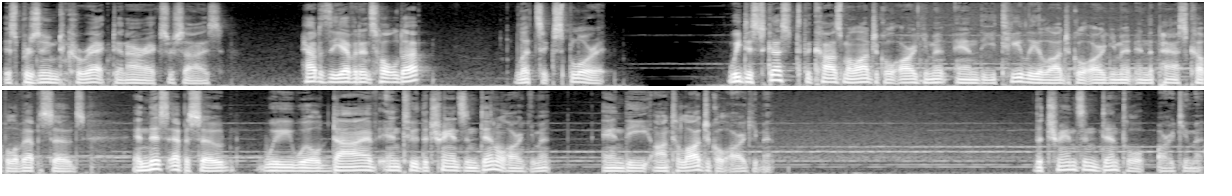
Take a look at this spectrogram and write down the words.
is presumed correct in our exercise. How does the evidence hold up? Let's explore it. We discussed the cosmological argument and the teleological argument in the past couple of episodes. In this episode, we will dive into the transcendental argument and the ontological argument. The transcendental argument.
